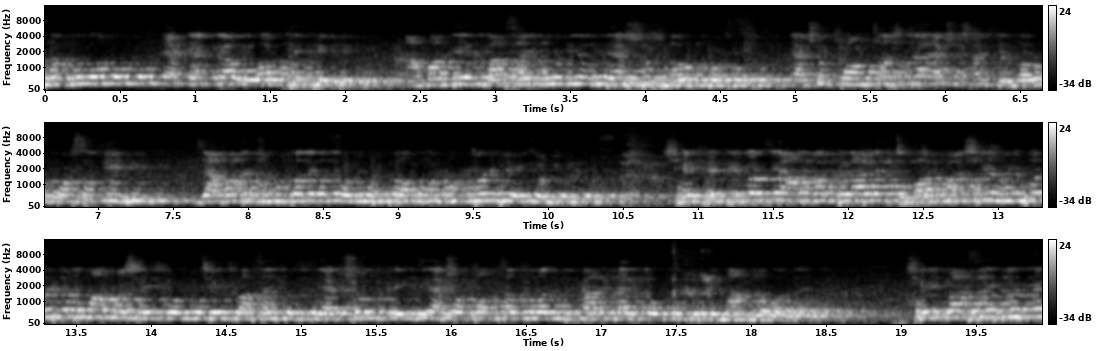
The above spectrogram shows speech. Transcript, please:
আমরা কোনো এক একটা ওয়ার্ড থেকে আমাদের বাছাই করিয়া দেড়শো ধরন করছে। একশো পঞ্চাশটা, একশো ষাটটি ধরন করছে কি? যে আমাদের যুবদলের কমিটিতে অন্তর্ভুক্ত হইবে এই জন্য সেইটা কি করছে, আমরা প্রায় ছয় মাসের উপরে কোনো আমরা সেই কমিটি সেই বাছাই করছি যে একশো, এই যে একশো পঞ্চাশ জনের কারে কারে কমিটিতে নাম দেওয়া যায়। সেই বাছাই করে,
